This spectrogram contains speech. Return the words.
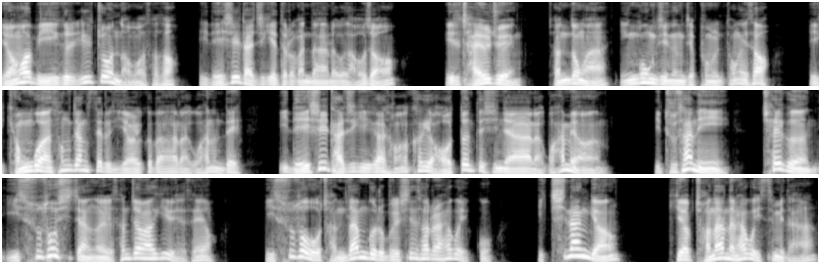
영업이익을 1조 원 넘어서서 이 내실 다지기에 들어간다라고 나오죠. 이 자율주행, 전동화, 인공지능 제품을 통해서 이 견고한 성장세를 이어갈 거다라고 하는데 이 내실 다지기가 정확하게 어떤 뜻이냐라고 하면 이 두산이 최근 이 수소 시장을 선점하기 위해서요. 이 수소 전담 그룹을 신설을 하고 있고 이 친환경 기업 전환을 하고 있습니다.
